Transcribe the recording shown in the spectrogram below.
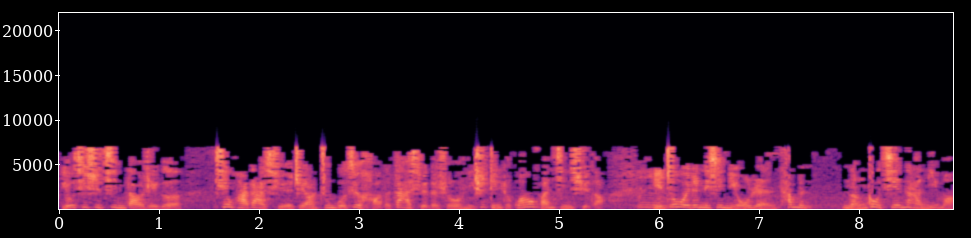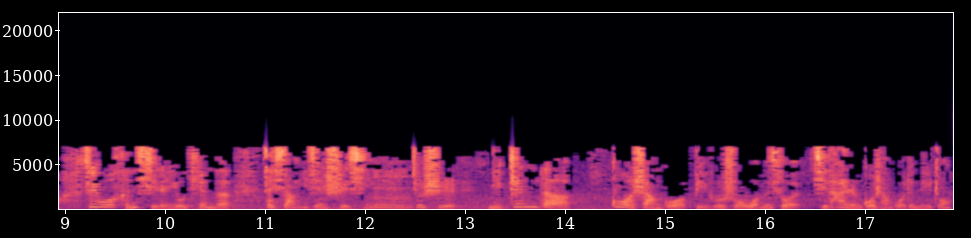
尤其是进到这个清华大学这样中国最好的大学的时候，你是顶着光环进去的。你周围的那些牛人，他们能够接纳你吗？所以我很杞人忧天的在想一件事情，就是你真的过上过，比如说我们所其他人过上过的那种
